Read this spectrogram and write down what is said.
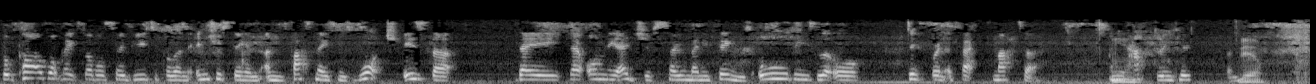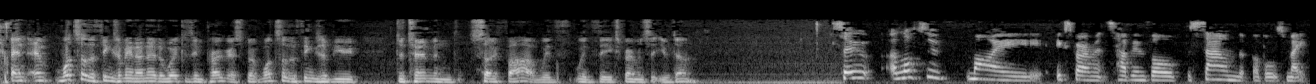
but part of what makes bubbles so beautiful and interesting and, and fascinating to watch is that they they're on the edge of so many things. All these little different effects matter, and mm. you have to include. Yeah. And, and what sort of things? I mean, I know the work is in progress, but what sort of things have you determined so far with with the experiments that you've done? So a lot of my experiments have involved the sound that bubbles make.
